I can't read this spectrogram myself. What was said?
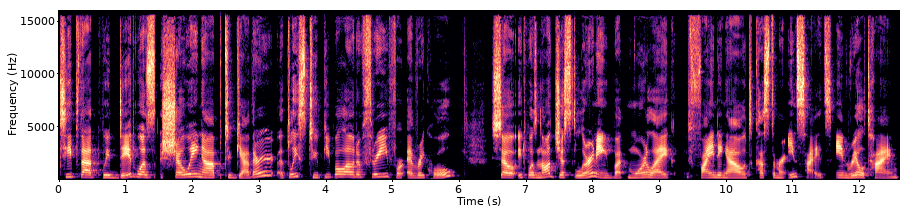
tip that we did was showing up together, at least two people out of three for every call. So it was not just learning, but more like finding out customer insights in real time.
